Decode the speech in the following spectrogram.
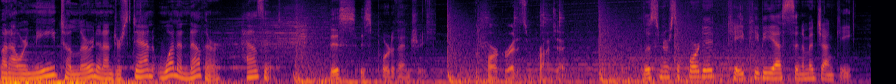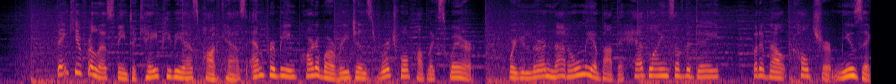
but our need to learn and understand one another hasn't. This is Port of Entry. The Parker Edison Project. Listener supported KPBS Cinema Junkie. Thank you for listening to KPBS Podcast and for being part of our region's virtual public square, where you learn not only about the headlines of the day, but about culture, music,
